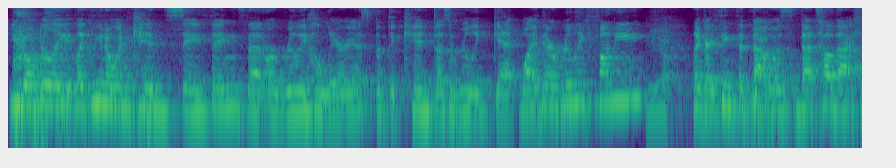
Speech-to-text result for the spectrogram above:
you don't really like you know when kids say things that are really hilarious but the kid doesn't really get why they're mm-hmm. really funny Yeah. like I think that that Yeah. was that's how that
